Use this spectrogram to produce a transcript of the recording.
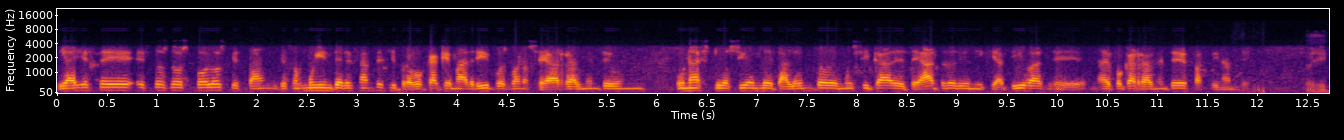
y hay este, estos dos polos que están, que son muy interesantes y provoca que Madrid, pues bueno, sea realmente una explosión de talento, de música, de teatro, de iniciativas, de una época realmente fascinante. Pues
